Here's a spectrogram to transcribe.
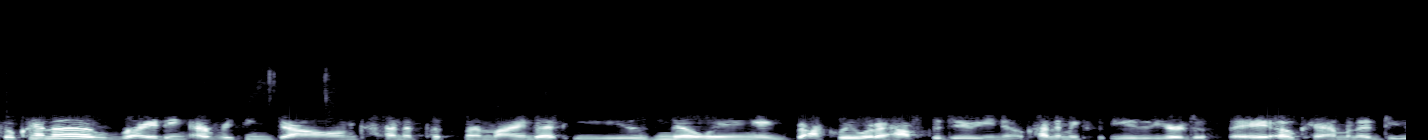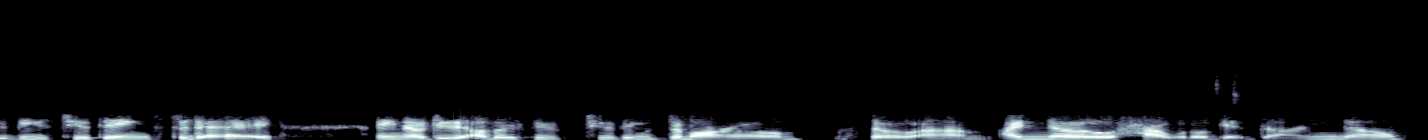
So kind of writing everything down kind of puts my mind at ease, knowing exactly what I have to do, you know, kind of makes it easier to say, okay, I'm going to do these two things today, and, you know, do the other two, two things tomorrow. So um, I know how it'll get done, you know.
